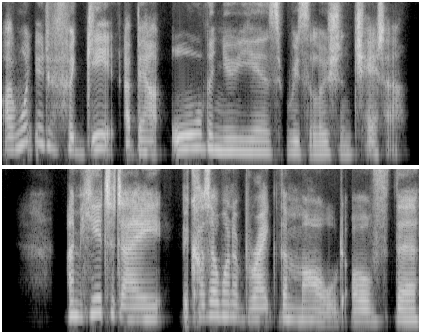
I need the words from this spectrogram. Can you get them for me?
I want you to forget about all the New Year's resolution chatter. I'm here today because I want to break the mold of the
